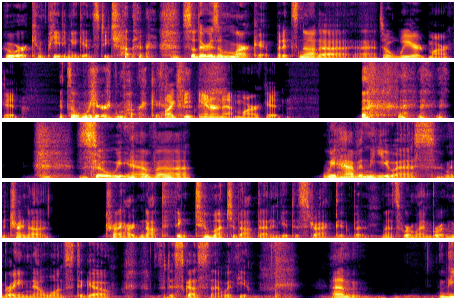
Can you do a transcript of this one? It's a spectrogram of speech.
who are competing against each other. So there is a market, but it's not a, It's a weird market. it's a weird market. It's like the internet market. so we have uh we have in the US. I'm going to try not try hard not to think too much about that and get distracted, but that's where my brain now wants to go to discuss that with you. Um the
